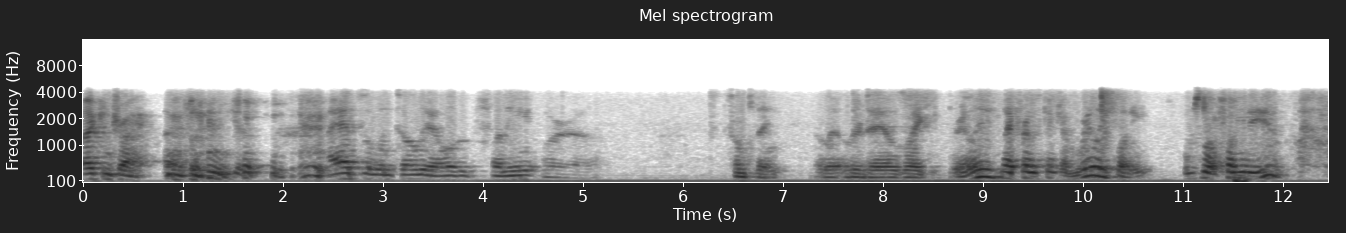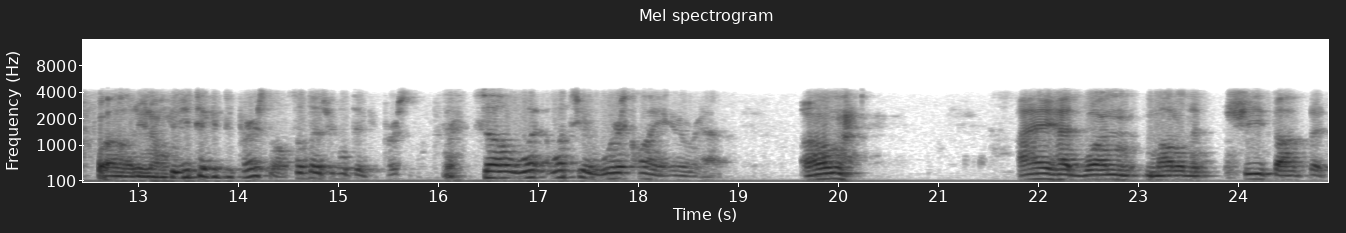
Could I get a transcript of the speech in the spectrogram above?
I can try. I had someone tell me I wasn't funny or uh, something the other day. I was like, really? My friends think I'm really funny. I'm just not funny to you. well, you know, Because you take it too personal. Sometimes people take it personal. So what what's your worst client you ever had? Um, I had one model that she thought that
